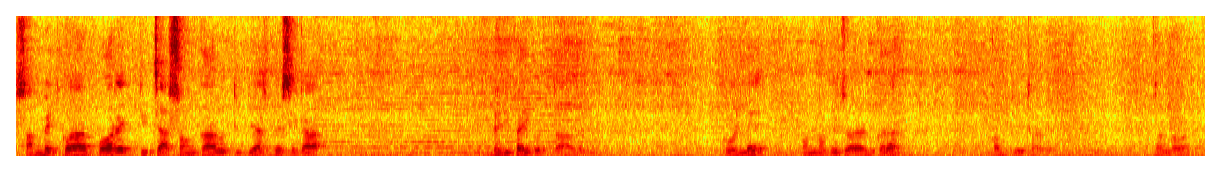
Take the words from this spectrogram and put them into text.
সাবমিট করার পর একটি চার সংখ্যার ওটিপি আসবে, সেটা ভেরিফাই করতে হবে। করলে অন্যকে জয়েন করা কমপ্লিট হবে। ধন্যবাদ।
